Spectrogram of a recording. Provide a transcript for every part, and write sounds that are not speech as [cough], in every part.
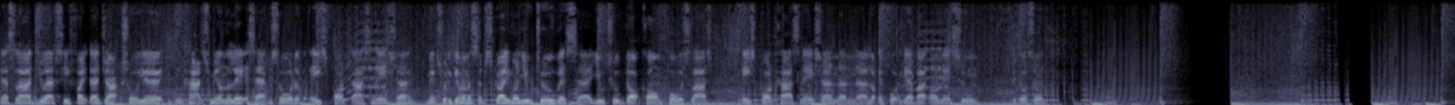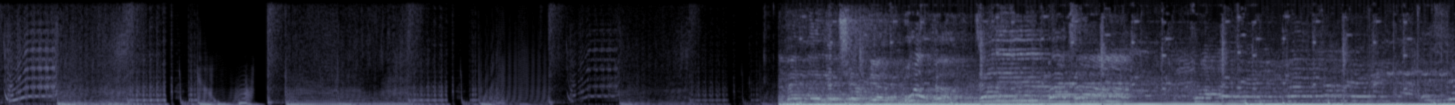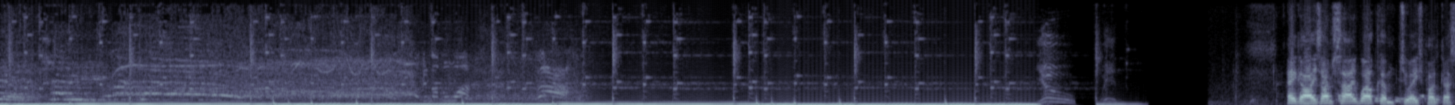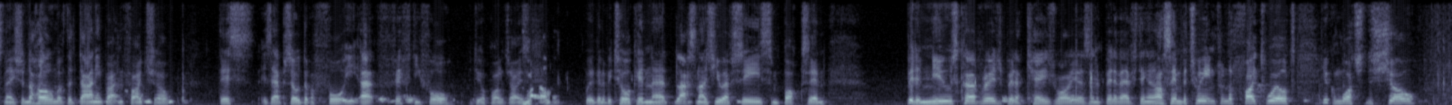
Yes, lads, UFC Fighter Jack Shore here. You can catch me on the latest episode of Ace Podcast Nation. Make sure to give them a subscribe on YouTube. It's uh, youtube.com forward slash Ace Podcast Nation. And uh, looking forward to get back on there soon. Speak to you soon. Champion, welcome, Danny Hey guys, I'm Si. Welcome to Ace Podcast Nation, the home of the Danny Batten Fight Show. This is episode number 40, uh, 54. I do apologise. We're going to be talking uh, last night's UFC, some boxing, bit of news coverage, bit of Cage Warriors, and a bit of everything else in between from the fight world. You can watch the show.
